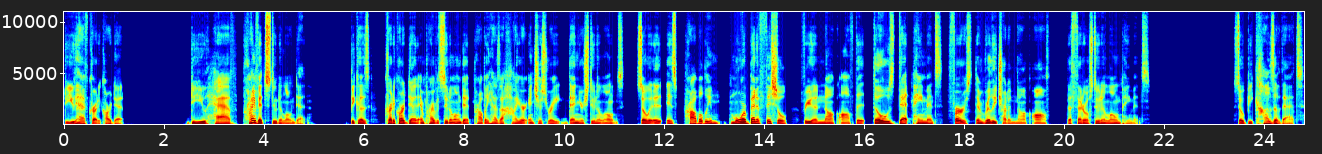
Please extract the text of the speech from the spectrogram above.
Do you have credit card debt? Do you have private student loan debt? Because credit card debt and private student loan debt probably has a higher interest rate than your student loans. So it is probably more beneficial for you to knock off the those debt payments first, then really try to knock off the federal student loan payments. So because of that,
